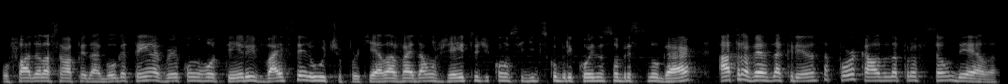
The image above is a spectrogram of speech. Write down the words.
o fato dela ser uma pedagoga tem a ver com o roteiro e vai ser útil, porque ela vai dar um jeito de conseguir descobrir coisas sobre esse lugar através da criança por causa da profissão dela.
